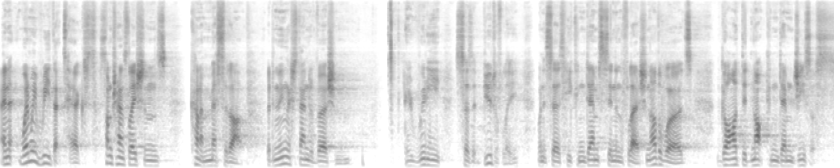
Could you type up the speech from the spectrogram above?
And when we read that text, some translations kind of mess it up. But in the English Standard Version, it really says it beautifully when it says he condemns sin in the flesh. In other words, God did not condemn Jesus.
